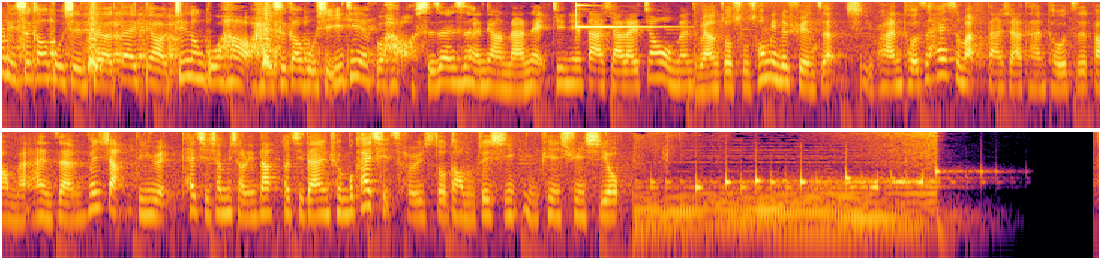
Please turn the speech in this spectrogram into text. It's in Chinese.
到底是高股息的代表金融股好，还是高股息 ETF 好？实在是很两难呢。今天大侠来教我们怎么样做出聪明的选择。喜欢投资嗨什么？大侠谈投资，帮我们按赞、分享、订阅，开启下面小铃铛，要记答案全部开启，才会收到我们最新影片讯息哦。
